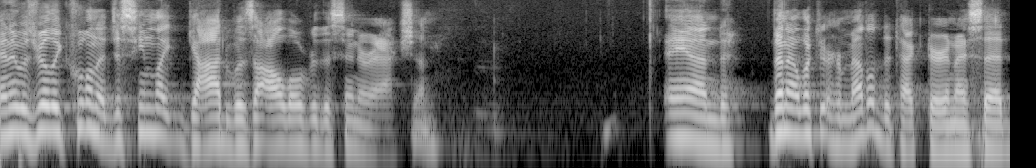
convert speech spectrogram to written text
And it was really cool, and it just seemed like God was all over this interaction. And then I looked at her metal detector and I said,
